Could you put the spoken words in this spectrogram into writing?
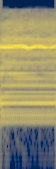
Música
